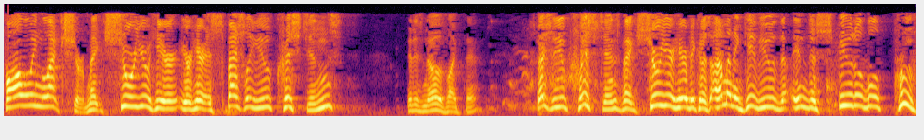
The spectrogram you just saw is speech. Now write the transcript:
following lecture, make sure you're here, you're here, especially you Christians. Did his nose like that. Especially you Christians, make sure you're here because I'm going to give you the indisputable proof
